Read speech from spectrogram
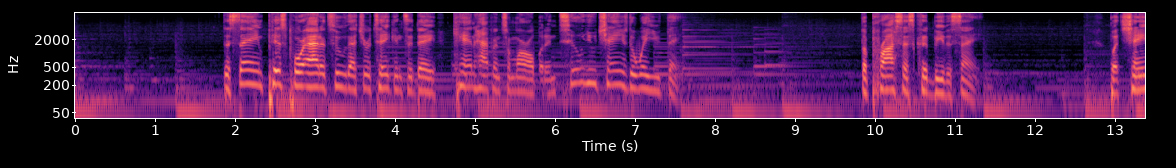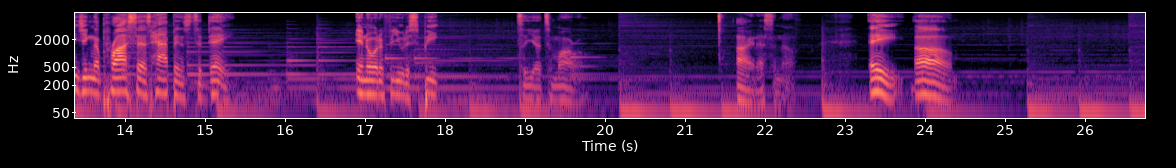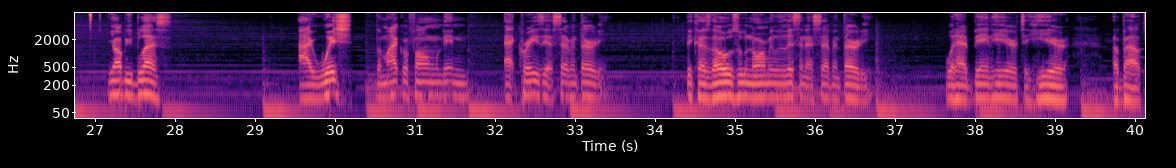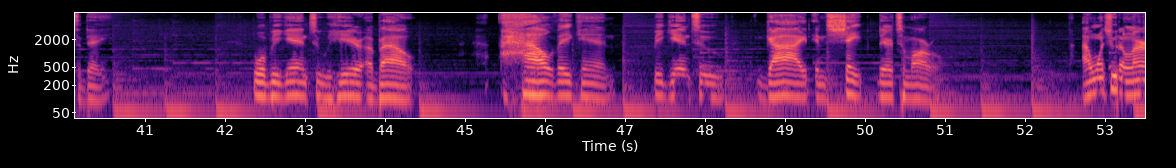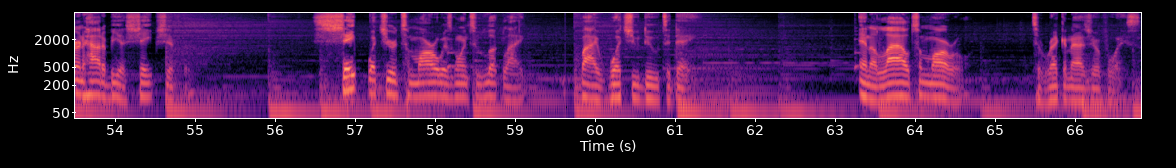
The same piss poor attitude that you're taking today can happen tomorrow, but until you change the way you think, the process could be the same. But changing the process happens today in order for you to speak to your tomorrow. All right, that's enough. Hey, um, y'all be blessed. I wish the microphone didn't act crazy at 7:30 because those who normally listen at 7:30 would have been here to hear about today. We'll begin to hear about how they can begin to guide and shape their tomorrow. I want you to learn how to be a shapeshifter. Shape what your tomorrow is going to look like by what you do today. And allow tomorrow to recognize your voice.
